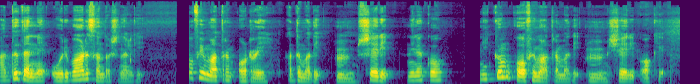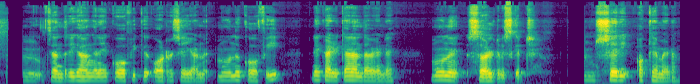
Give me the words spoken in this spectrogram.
അത് തന്നെ ഒരുപാട് സന്തോഷം നൽകി. കോഫി മാത്രം ഓർഡർ ചെയ്യ് അത് മതി. ശരി. നിനക്കോ? എനിക്കും കോഫി മാത്രം മതി. ശരി ഓക്കെ. ചന്ദ്രിക അങ്ങനെ കോഫിക്ക് ഓർഡർ ചെയ്യാണ്. മൂന്ന് കോഫി പിന്നെ കഴിക്കാൻ എന്താ വേണ്ടേ? മൂന്ന് സോൾട്ട് ബിസ്ക്കറ്റ്. ശരി. Okay madam.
